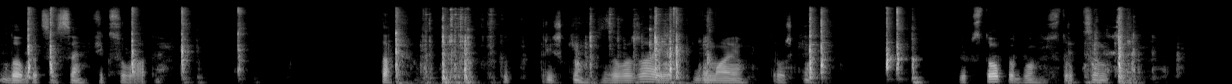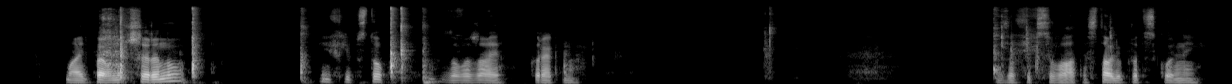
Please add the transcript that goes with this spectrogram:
добре це все фіксувати. Так, тут трішки заважає, я піднімаю трошки кліпстопи, бо струбцинки мають певну ширину, і фліпстоп заважає коректно зафіксувати. Ставлю протискольний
